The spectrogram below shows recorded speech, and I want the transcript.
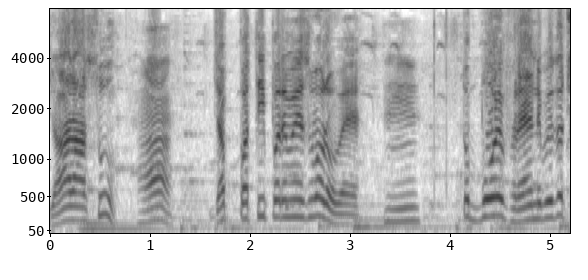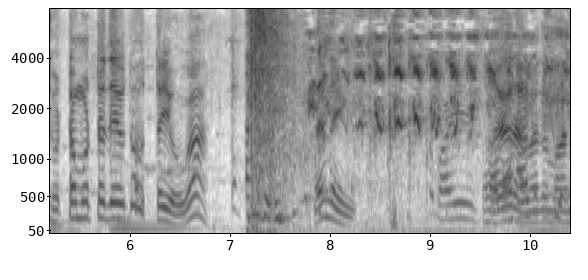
यार आसू हाँ। जब पति परमेश्वर होवे हम्म। तो बॉयफ्रेंड भी तो छोटा मोटा देवता होता ही होगा। है नहीं? भाई अरे तो मान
